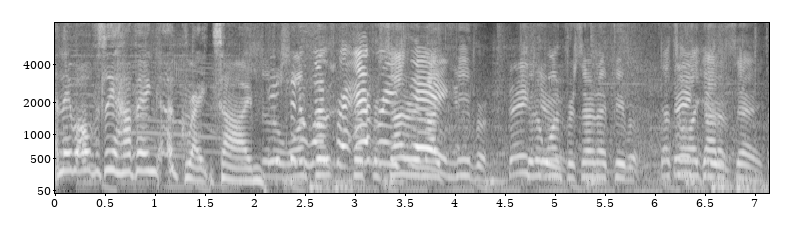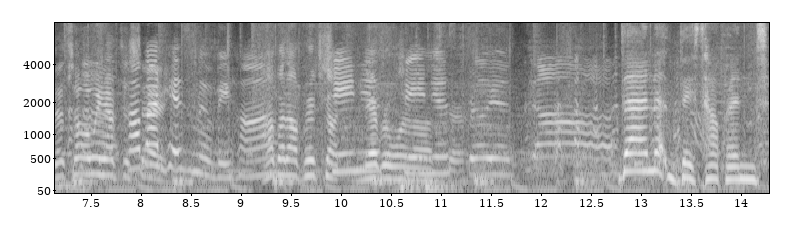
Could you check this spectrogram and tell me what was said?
and they were obviously having a great time. You should have won for, for Saturday Night Fever. Should have won for Saturday Night Fever. That's Thank all I gotta you. say. That's all we have to How say. How about his movie, huh? How about Alfred Hitchcock? Genius, Never won an genius, Oscar. brilliant. Then this happened.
